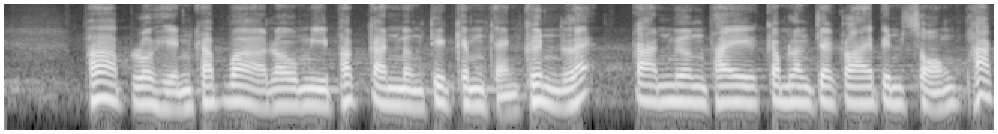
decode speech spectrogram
2544 ภาพเราเห็นครับว่าเรามีพักการเมืองที่เข้มแข็งขึ้น และการเมืองไทยกำลังจะกลายเป็นสองพัก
